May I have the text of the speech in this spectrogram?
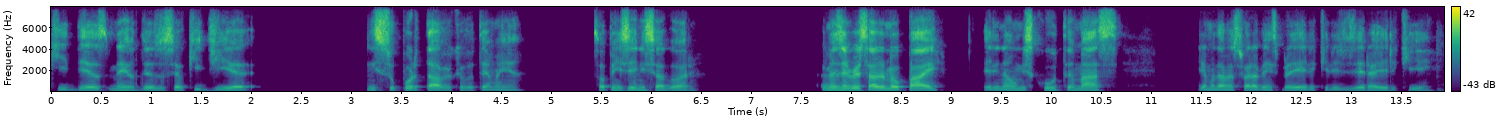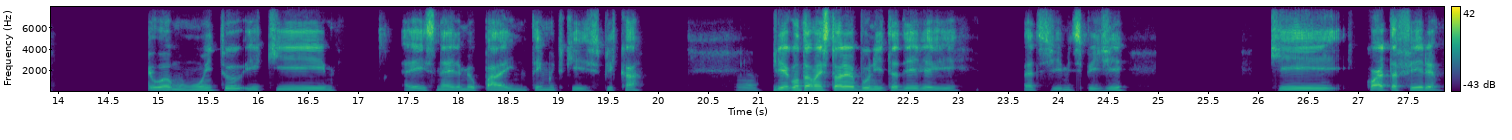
Que Deus, meu Deus do céu, que dia insuportável que eu vou ter amanhã. Só pensei nisso agora. É, Pelo menos aniversário do meu pai, ele não me escuta, mas queria mandar meus parabéns pra ele, queria dizer a ele que eu amo muito e que é isso, né? Ele é meu pai, não tem muito o que explicar. É. Queria contar uma história bonita dele aí, antes de me despedir. Que quarta-feira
